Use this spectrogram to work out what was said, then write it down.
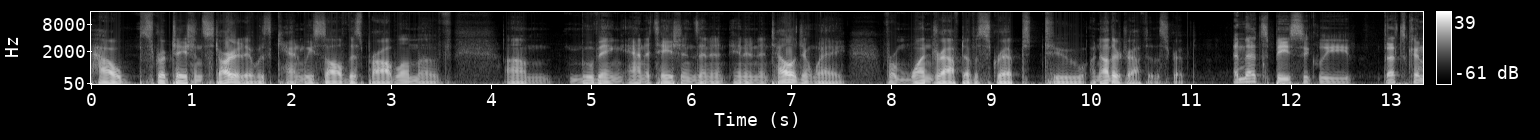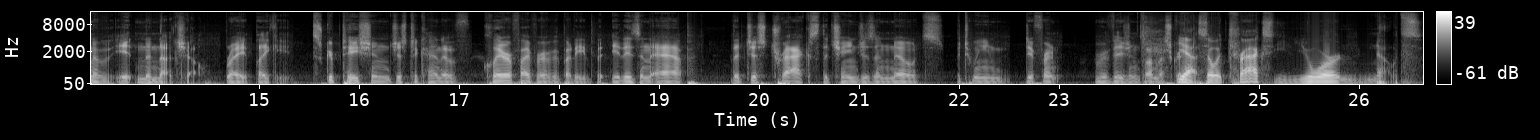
how scriptation started it was can we solve this problem of um, moving annotations in, a, in an intelligent way from one draft of a script to another draft of the script and that's basically that's kind of it in a nutshell right like scriptation just to kind of clarify for everybody it is an app that just tracks the changes in notes between different revisions on the script. Yeah, so it tracks your notes.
